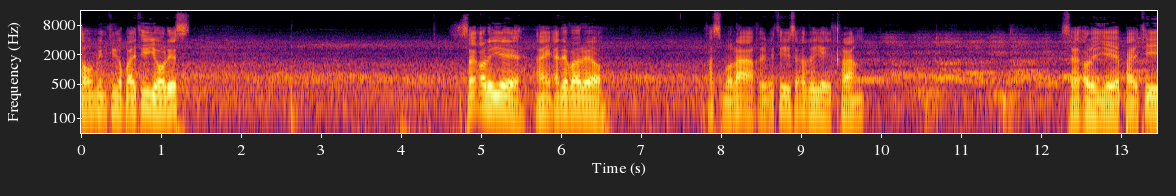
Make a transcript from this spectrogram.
สองมินคืนกลับไปที่โยลิสแซกออริเยให้อันเดบาเรลคาสโมล่าคืนไปที่แซกออริเยอีกครั้งแซกออริเยไปที่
